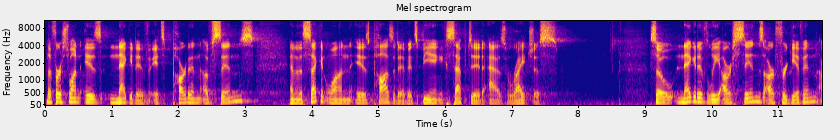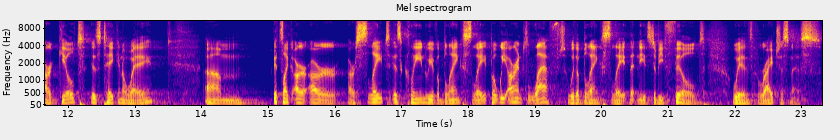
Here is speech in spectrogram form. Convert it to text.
The first one is negative it's pardon of sins. And then the second one is positive it's being accepted as righteous. So, negatively, our sins are forgiven, our guilt is taken away. Um, it's like our, our, our slate is cleaned, we have a blank slate, but we aren't left with a blank slate that needs to be filled with righteousness.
